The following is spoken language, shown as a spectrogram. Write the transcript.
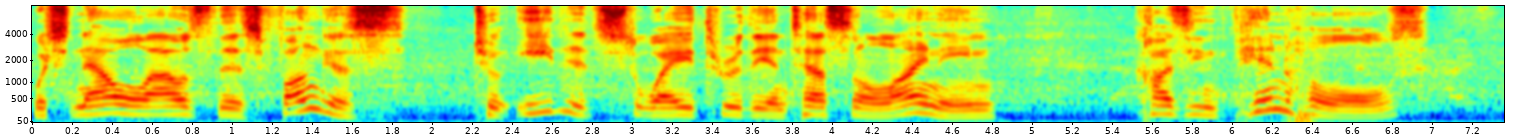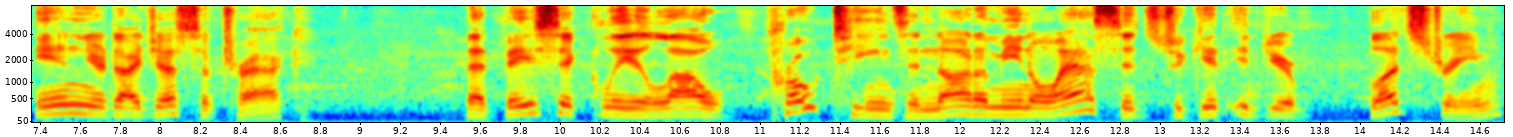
which now allows this fungus to eat its way through the intestinal lining, causing pinholes in your digestive tract that basically allow proteins and not amino acids to get into your bloodstream,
